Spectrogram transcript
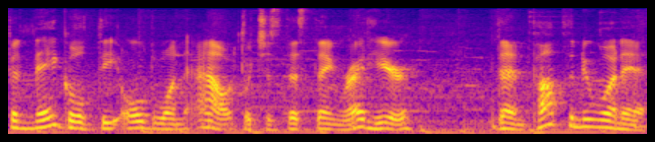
finagled the old one out, which is this thing right here, then pop the new one in.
